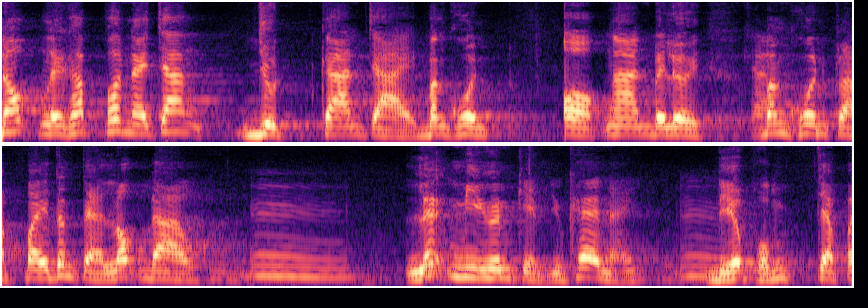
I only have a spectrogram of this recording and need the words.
น็อกเลยครับ เพราะนายจ้างหยุดการจ่าย บางคนออกงานไปเลย ครับ บางคนกลับไปตั้งแต่ล็อกดาวน์และมีเงินเก็บอยู่แค่ไหน เดี๋ยวผมจะไป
